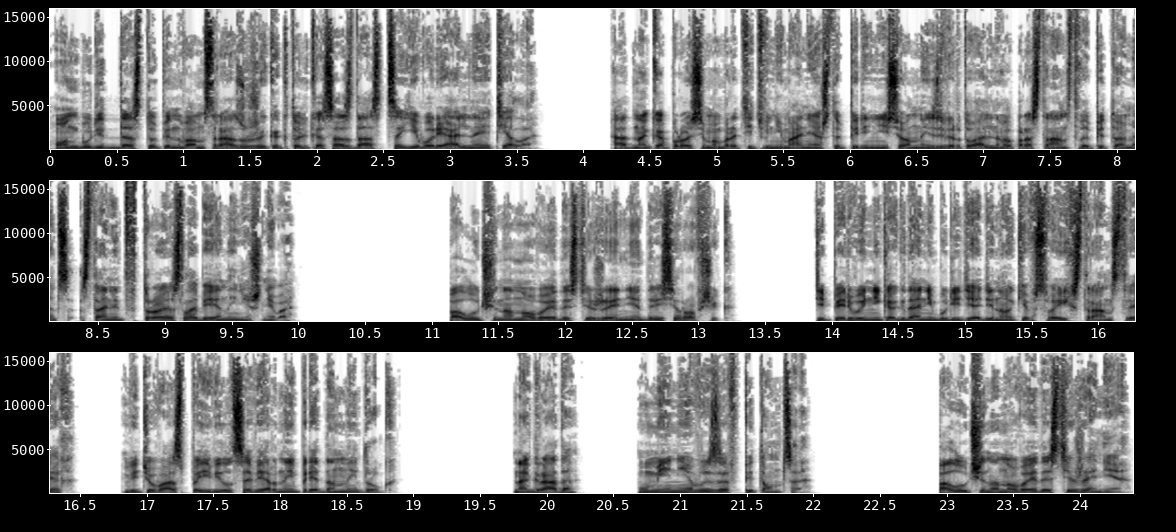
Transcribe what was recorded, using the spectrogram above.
Он будет доступен вам сразу же, как только создастся его реальное тело. Однако просим обратить внимание, что перенесенный из виртуального пространства питомец станет втрое слабее нынешнего. Получено новое достижение «Дрессировщик». Теперь вы никогда не будете одиноки в своих странствиях, ведь у вас появился верный и преданный друг. Награда – умение вызов питомца. Получено новое достижение,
